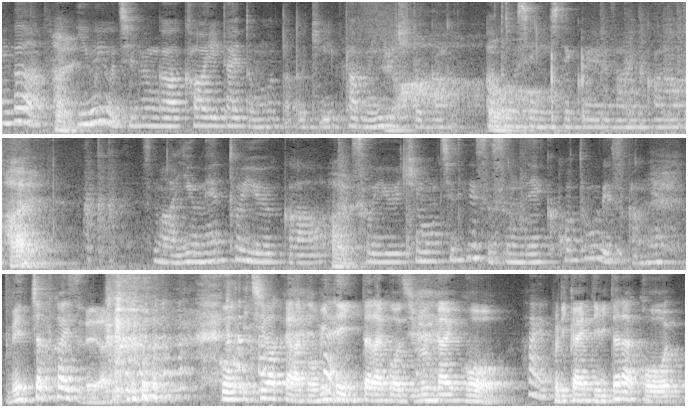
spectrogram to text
ねがはい。いよいよ自分が変わりたいと思った時多分勇気とか後押しにしてくれるだろうから、はい。まあ夢というか、はい。そういう気持ちで進んでいくことですかね。めっちゃ深いですね こう1話からこう見ていったらこう自分がこはい、う振り返ってみたらこう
